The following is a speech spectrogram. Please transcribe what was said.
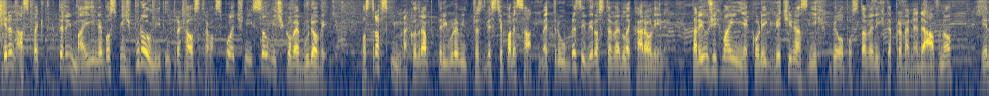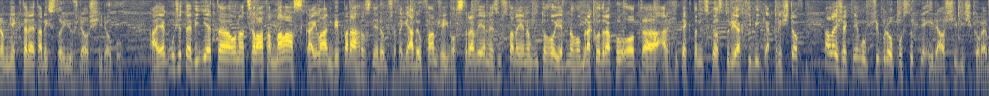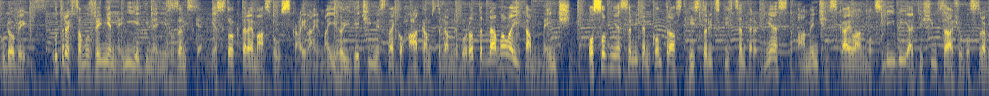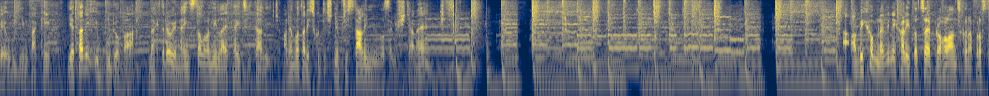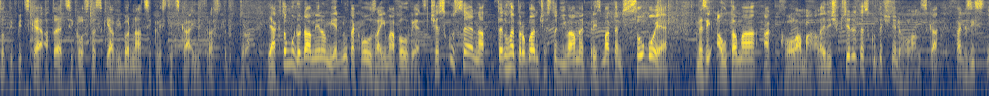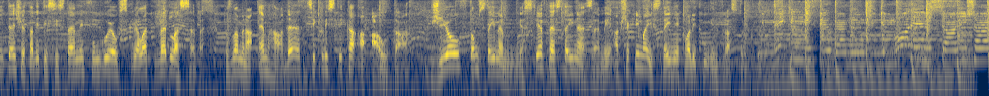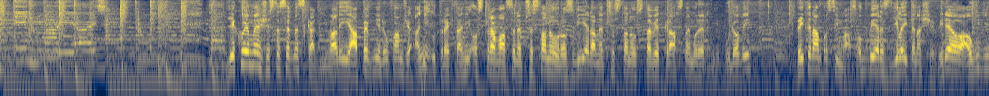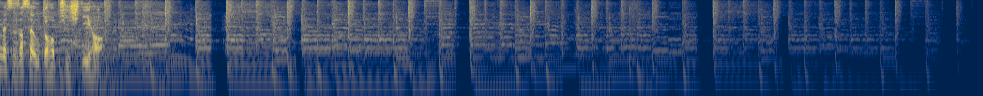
Jeden aspekt, který mají nebo spíš budou mít Utrecht a Ostrava společný, jsou výškové budovy. Ostravský mrakodrap, který bude mít přes 250 metrů, brzy vyroste vedle Karolíny. Tady už jich mají několik, většina z nich bylo postavených teprve nedávno, jenom některé tady stojí už delší dobu. A jak můžete vidět, ona celá ta malá skyline vypadá hrozně dobře, tak já doufám, že i v Ostravě nezůstane jenom u toho jednoho mrakodrapu od architektonického studia Chybík a Krištof, ale že k němu přibudou postupně i další výškové budovy. Utrecht samozřejmě není jediné nizozemské město, které má svou skyline. Mají ho i větší města jako Haag, Amsterdam nebo Rotterdam, ale i tam menší. Osobně se mi ten kontrast historických center měst a menší skyline moc líbí a těším se, až ho v Ostravě uvidím taky. Je tady i budova, na kterou je nainstalovaný létající talíř. A nebo tady skutečně přistáli mimozemšťané? Abychom nevynechali to, co je pro Holandsko naprosto typické, a to je cyklostezky a výborná cyklistická infrastruktura. Já k tomu dodám jenom jednu takovou zajímavou věc. V Česku se na tenhle problém často díváme prismatem souboje mezi autama a kolama, ale když přijedete skutečně do Holandska, tak zjistíte, že tady ty systémy fungují skvěle vedle sebe. To znamená MHD, cyklistika a auta žijou v tom stejném městě, v té stejné zemi a všechny mají stejně kvalitní infrastrukturu. Děkujeme, že jste se dneska dívali. Já pevně doufám, že ani Utrecht, ani Ostrava se nepřestanou rozvíjet a nepřestanou stavět krásné moderní budovy. Dejte nám prosím vás odběr, sdílejte naše video a uvidíme se zase u toho příštího.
